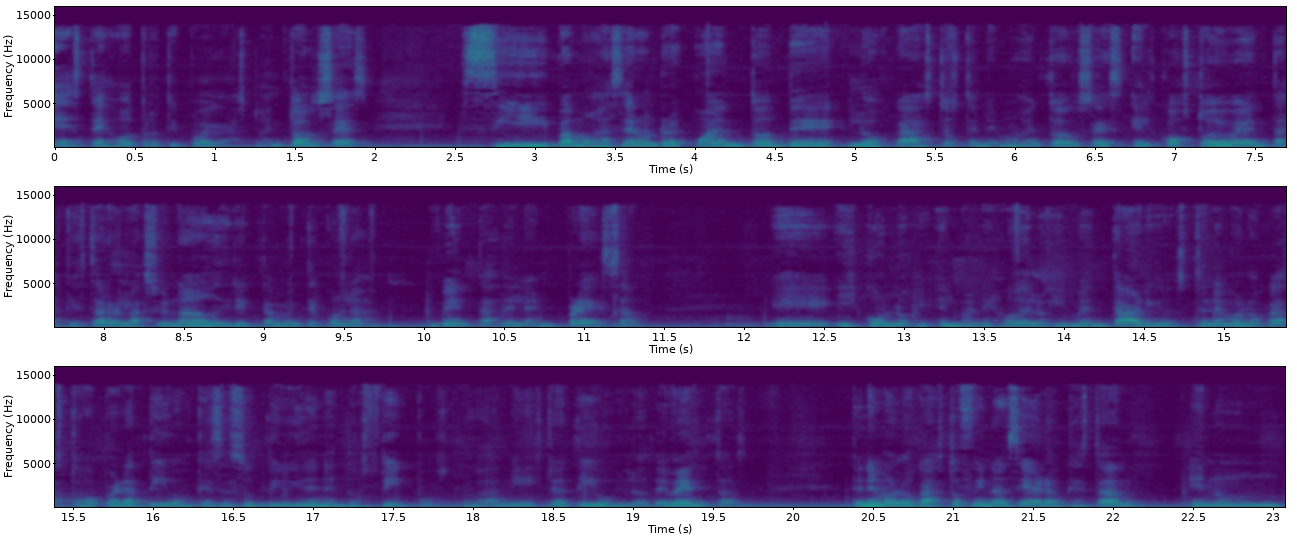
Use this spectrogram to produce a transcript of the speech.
Este es otro tipo de gastos. Entonces, si vamos a hacer un recuento de los gastos, tenemos entonces el costo de ventas que está relacionado directamente con las ventas de la empresa eh, y con el manejo de los inventarios. Tenemos los gastos operativos que se subdividen en dos tipos, los administrativos y los de ventas. Tenemos los gastos financieros que están en un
